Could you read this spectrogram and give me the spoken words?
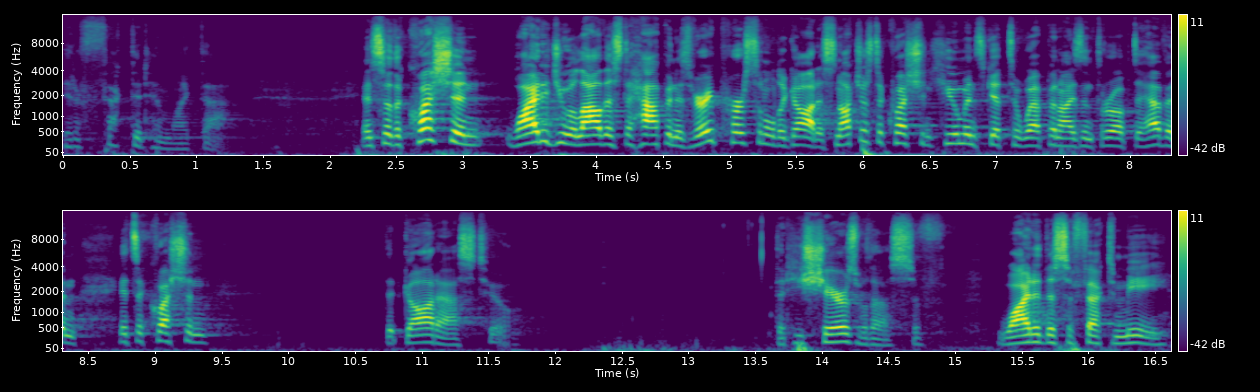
It affected him like that. And so the question, why did you allow this to happen, is very personal to God. It's not just a question humans get to weaponize and throw up to heaven, it's a question that God asks too, that He shares with us of why did this affect me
